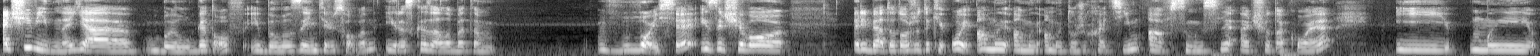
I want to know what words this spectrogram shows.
Очевидно, я был готов и был заинтересован и рассказал об этом в войсе, из-за чего ребята тоже такие, ой, а мы, а мы, а мы тоже хотим, а в смысле, а что такое? И мы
